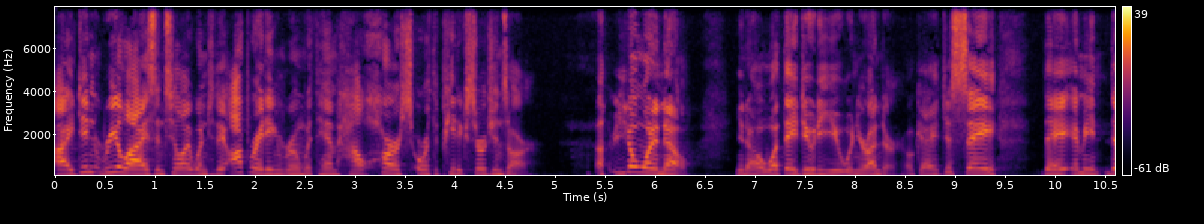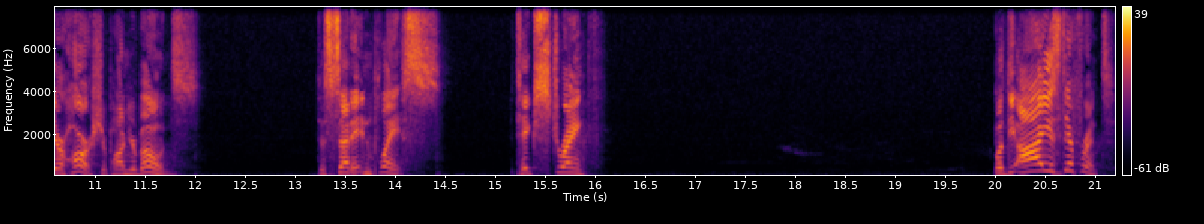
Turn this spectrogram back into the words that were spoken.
I didn't realize until I went to the operating room with him how harsh orthopedic surgeons are. you don't want to know, you know, what they do to you when you're under, okay? Just say they, I mean, they're harsh upon your bones to set it in place. It takes strength. But the eye is different.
